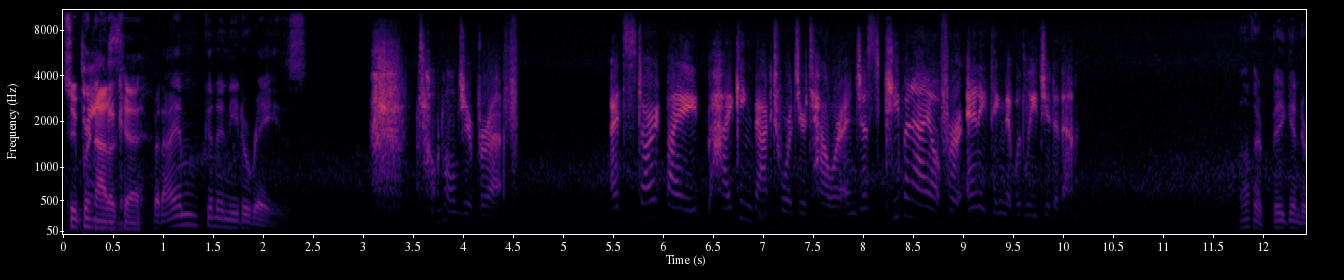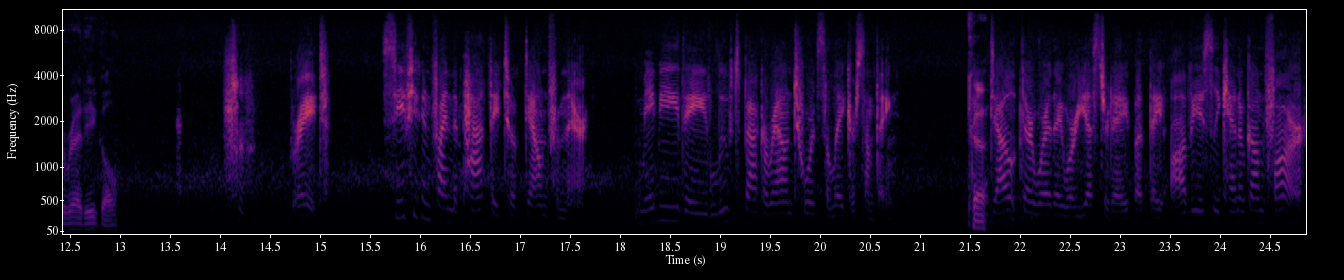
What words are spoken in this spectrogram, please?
super not okay. But I am gonna need a raise. Don't hold your breath. I'd start by hiking back towards your tower and just keep an eye out for anything that would lead you to them. Oh, they're big into Red Eagle. Great. See if you can find the path they took down from there. Maybe they looped back around towards the lake or something. Okay. Doubt they're where they were yesterday, but they obviously can't have gone far.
